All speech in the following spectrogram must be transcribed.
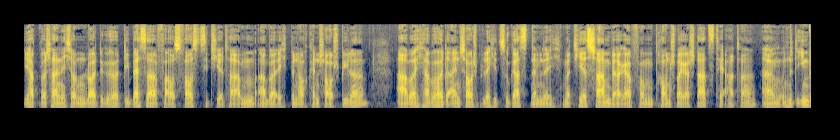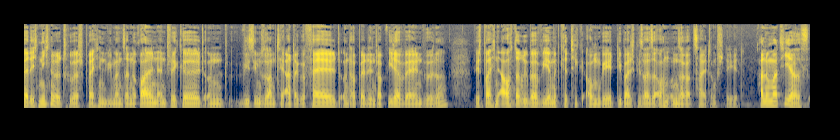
Ihr habt wahrscheinlich schon Leute gehört, die besser aus Faust zitiert haben, aber ich bin auch kein Schauspieler. Aber ich habe heute einen Schauspieler hier zu Gast, nämlich Matthias Schamberger vom Braunschweiger Staatstheater. Ähm, und mit ihm werde ich nicht nur darüber sprechen, wie man seine Rollen entwickelt und wie es ihm so am Theater gefällt und ob er den Job wieder wählen würde. Wir sprechen auch darüber, wie er mit Kritik umgeht, die beispielsweise auch in unserer Zeitung steht. Hallo Matthias.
